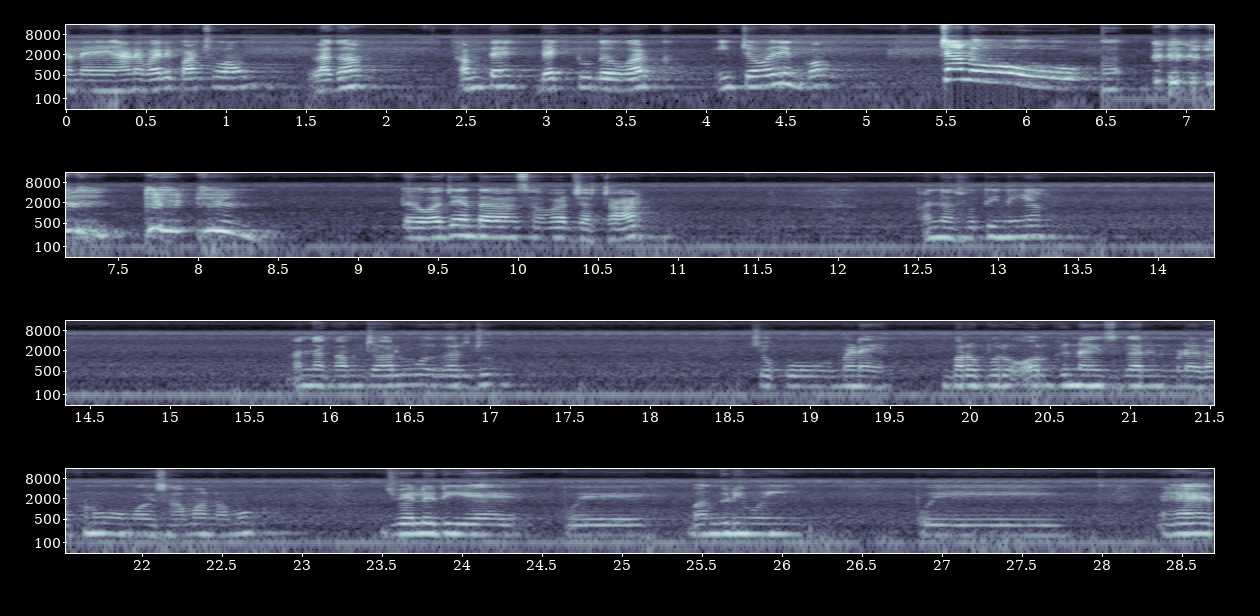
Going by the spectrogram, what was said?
અને આને વારી પાછો આવું. લગા. કમતે બેક ટુ ધ વર્ક એ જવા દે કહો ચાલો. તો વજે તારા સવાર જા ચાર. અને સુધી નહીં અને કામ ચાલુ હોય કરજો. ચોખ્ખું મને બરોબર ઓર્ગેનાઇઝ કરીને મને રાખણું હોય સામાન અમુક. જ્વેલરી હે કોઈ બંગડી હોય, કોઈ હેર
